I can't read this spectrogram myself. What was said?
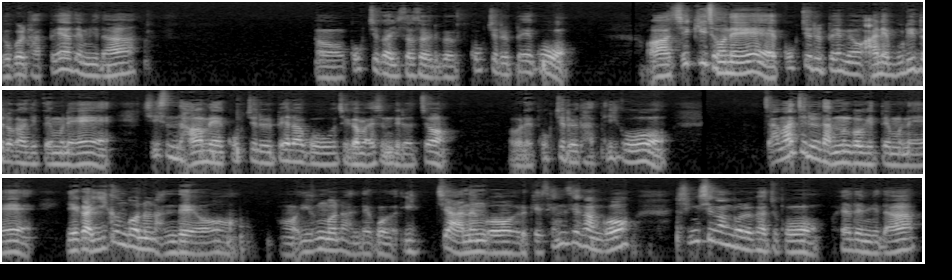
요걸 다 빼야 됩니다. 어, 꼭지가 있어서 이렇게 꼭지를 빼고 아, 씻기 전에 꼭지를 빼면 안에 물이 들어가기 때문에 씻은 다음에 꼭지를 빼라고 제가 말씀드렸죠. 어, 그래, 꼭지를 다 띄고 장아찌를 담는 거기 때문에 얘가 익은 거는 안 돼요. 어, 익은 거는 안 되고 익지 않은 거 이렇게 생생한 거 싱싱한 거를 가지고 해야 됩니다.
